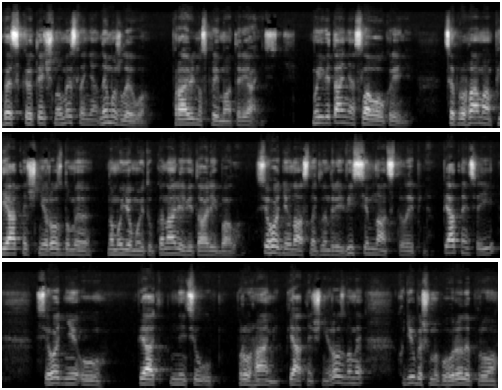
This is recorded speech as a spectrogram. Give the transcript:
без критичного мислення неможливо правильно сприймати реальність. Мої вітання, слава Україні! Це програма П'ятничні роздуми на моєму youtube каналі Віталій Бала. Сьогодні у нас на календарі 18 липня, п'ятниця, і сьогодні у п'ятницю у програмі П'ятничні роздуми хотів би, щоб ми поговорили про,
